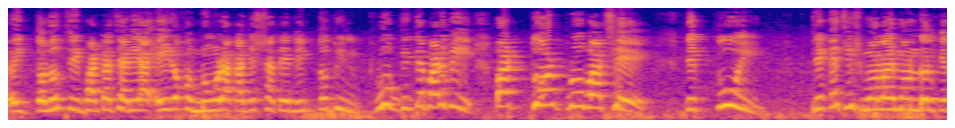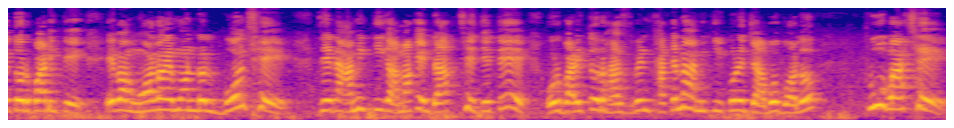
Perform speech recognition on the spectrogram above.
ওই তনুশ্রী ভট্টাচার্য এইরকম নোংরা কাজের সাথে লিপ্ত, তুই প্রুফ দিতে পারবি? বাট তোর প্রুফ আছে যে তুই ডেকেছিস মলয় মণ্ডলকে তোর বাড়িতে এবং মলয় মণ্ডল বলছে যে না, আমি কি আমাকে ডাকছে যেতে? ওর বাড়িতে ওর হাজব্যান্ড থাকে না, আমি কি করে যাব বলো? প্রুফ আছে।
